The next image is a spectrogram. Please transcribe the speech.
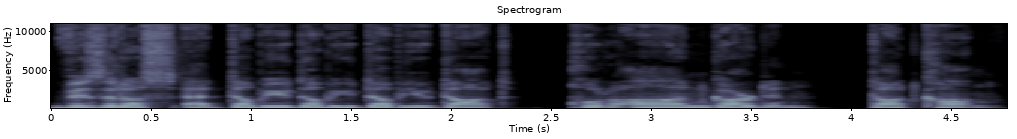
Visit us at www.qurangarden.com.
